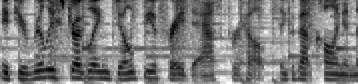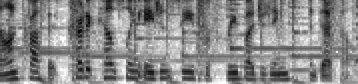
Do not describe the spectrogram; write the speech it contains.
If you're really struggling, don't be afraid to ask for help. Think about calling a nonprofit credit counseling agency for free budgeting and debt help.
